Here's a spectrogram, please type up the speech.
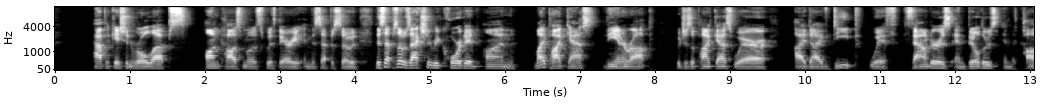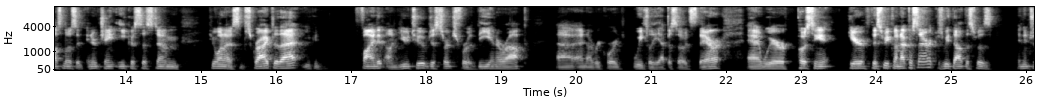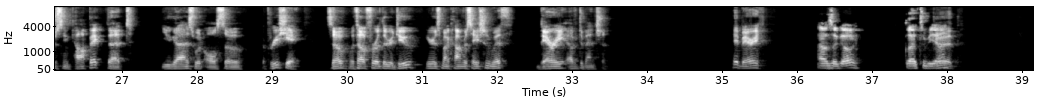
application rollups on Cosmos with Barry in this episode. This episode was actually recorded on my podcast, The Interop, which is a podcast where I dive deep with founders and builders in the Cosmos and Interchain ecosystem. If you want to subscribe to that, you can find it on YouTube. Just search for The Interop, uh, and I record weekly episodes there. And we're posting it here this week on Epicenter because we thought this was an interesting topic that you guys would also appreciate. So, without further ado, here's my conversation with Barry of Dymension. Hey, Barry. How's it going? Glad to be Good. on.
